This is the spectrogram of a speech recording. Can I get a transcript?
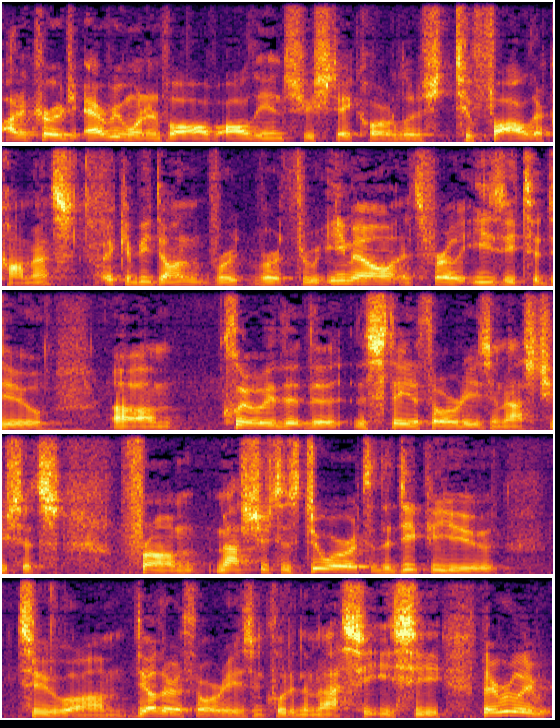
I'd encourage everyone involved, all the industry stakeholders, to file their comments. It can be done for, for, through email, and it's fairly easy to do. Um, clearly, the, the, the, state authorities in Massachusetts, from Massachusetts DOER to the DPU to um, the other authorities, including the Mass CEC, they really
